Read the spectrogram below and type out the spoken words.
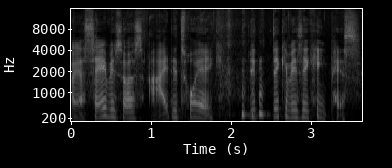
og jeg sagde vist også, ej, det tror jeg ikke. Det, det kan vist ikke helt passe.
